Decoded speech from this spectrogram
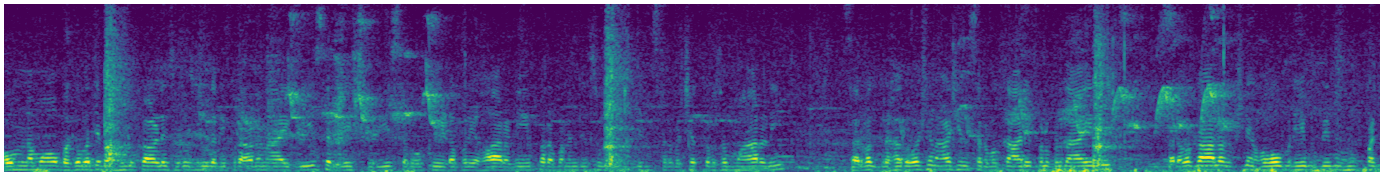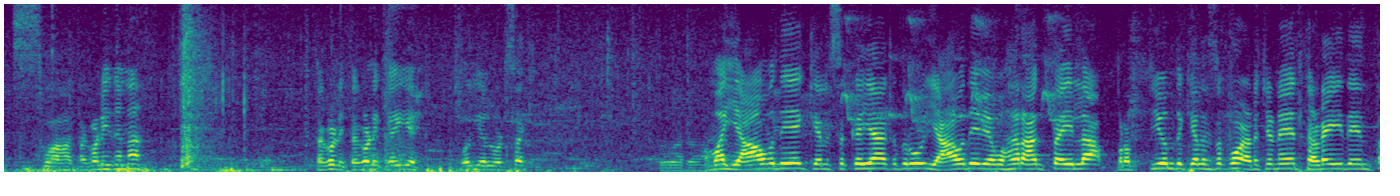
ಓಂ ನಮೋ ಭಗವತಿ ಮಹಂಕಾಳಿ ಸುರಸುಂದರಿ ಪ್ರಾಣನಾಯಕಿ ಸರ್ವೇಶ್ವರಿ ಸರ್ವಕ್ರೀಡ ಪರಿಹಾರಣಿ ಪರಮನಂದಿ ಸುಂದರಿ ಸರ್ವಶತ್ರು ಸಂಹಾರಣಿ ಸರ್ವಗ್ರಹ ರೋಷನಾಶಿ ಸರ್ವಕಾರ್ಯ ಫಲಪ್ರದಾಯಿನಿ ಸರ್ವಕಾಲ ಲಕ್ಷ್ಮಿ ಹೋಂ ಹ್ರೀಂ ಹ್ರೀಂ ಹುಂ ಪಟ್ ಸ್ವಾಹ ತಗೊಳ್ಳಿ ಇದನ್ನ. ತಗೊಳ್ಳಿ ತಗೊಳ್ಳಿ ಕೈಗೆ, ಹೋಗಿ ಅಲ್ಲಿ ಒಡ್ಸಾಕಿ ಅಮ್ಮ, ಯಾವುದೇ ಕೆಲಸ ಕೈ ಹಾಕಿದ್ರು ಯಾವುದೇ ವ್ಯವಹಾರ ಆಗ್ತಾ ಇಲ್ಲ. ಪ್ರತಿಯೊಂದು ಕೆಲಸಕ್ಕೂ ಅಡಚಣೆ, ತಡೆ ಇದೆ ಅಂತ.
